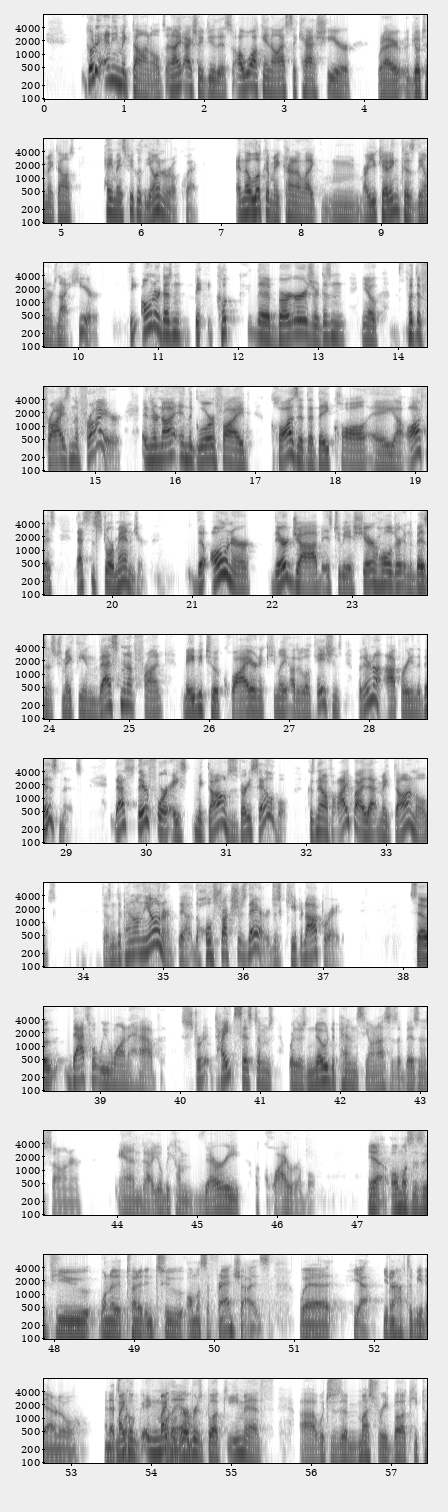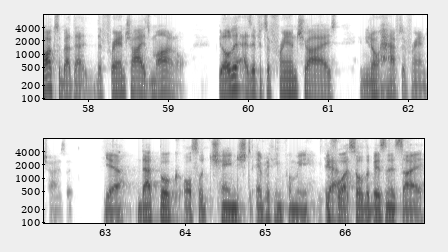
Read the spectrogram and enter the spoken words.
Go to any McDonald's, and I actually do this. I'll walk in, I'll ask the cashier when I go to McDonald's, "Hey, may I speak with the owner real quick?" And they'll look at me kind of like, mm, "Are you kidding?" Because the owner's not here the owner doesn't cook the burgers or doesn't you know put the fries in the fryer and they're not in the glorified closet that they call a uh, office that's the store manager. The owner their job is to be a shareholder in the business to make the investment up front maybe to acquire and accumulate other locations but they're not operating the business. That's therefore a mcdonald's is very saleable because now if i buy that mcdonald's it doesn't depend on the owner. The, the whole structure's there just keep it operating. So that's what we want to have tight systems where there's no dependency on us as a business owner and uh, you'll become very acquirable yeah almost as if you want to turn it into almost a franchise where yeah you don't have to be there at all and that's michael in michael gerber's are. book e-myth uh, which is a must read book he talks about that the franchise model build it as if it's a franchise and you don't have to franchise it yeah that book also changed everything for me before yeah. i sold the business i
